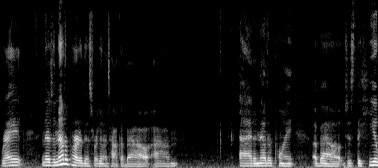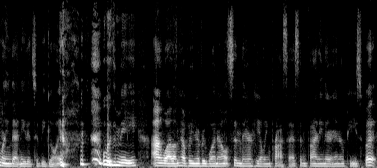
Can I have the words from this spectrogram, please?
right? And there's another part of this we're going to talk about um, at another point. About just the healing that needed to be going on with me uh, while I'm helping everyone else in their healing process and finding their inner peace. But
